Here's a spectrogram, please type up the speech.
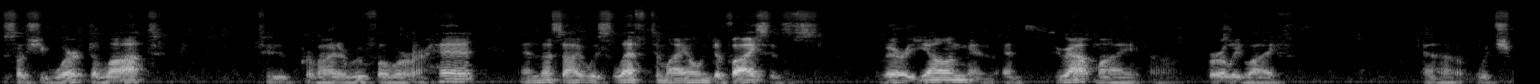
So she worked a lot to provide a roof over her head, and thus I was left to my own devices very young and, and throughout my uh, early life, uh, which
